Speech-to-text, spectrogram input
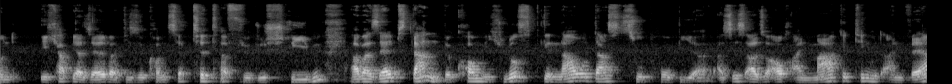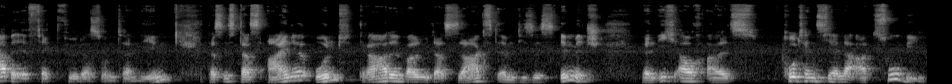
und ich habe ja selber diese Konzepte dafür geschrieben, aber selbst dann bekomme ich Lust, genau das zu probieren. Es ist also auch ein Marketing- und ein Werbeeffekt für das Unternehmen. Das ist das eine und gerade weil du das sagst, ähm, dieses Image, wenn ich auch als potenzieller Azubi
